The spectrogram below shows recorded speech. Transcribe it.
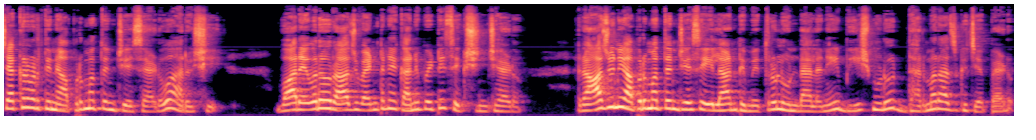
చక్రవర్తిని అప్రమత్తం చేశాడు ఆ ఋషి. వారెవరో రాజు వెంటనే కనిపెట్టి శిక్షించాడు. రాజుని అప్రమత్తం చేసే ఇలాంటి మిత్రులు ఉండాలని భీష్ముడు ధర్మరాజుకి చెప్పాడు.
